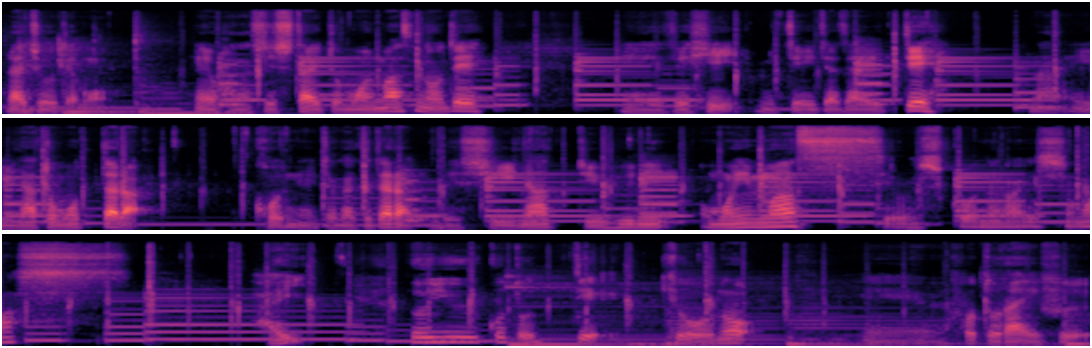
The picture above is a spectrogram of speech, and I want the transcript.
ラジオでも、えお話ししたいと思いますので、えー、ぜひ見ていただいて、まあ、いいなと思ったら購入いただけたら嬉しいなっていうふうに思います。よろしくお願いします。はい。ということで、今日の、えー、フォトライフ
